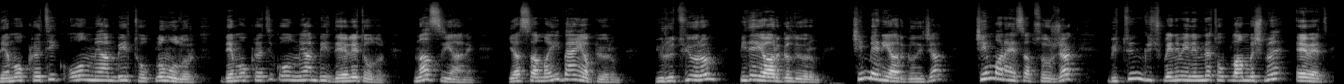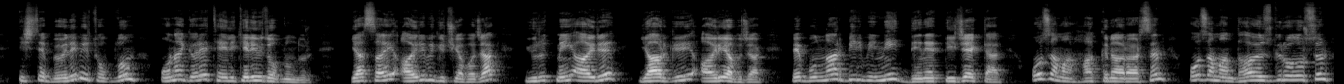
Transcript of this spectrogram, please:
demokratik olmayan bir toplum olur. Demokratik olmayan bir devlet olur. Nasıl yani? Yasamayı ben yapıyorum. Yürütüyorum bir de yargılıyorum. Kim beni yargılayacak? Kim bana hesap soracak? Bütün güç benim elimde toplanmış mı? Evet. İşte böyle bir toplum ona göre tehlikeli bir toplumdur. Yasayı ayrı bir güç yapacak, yürütmeyi ayrı, yargıyı ayrı yapacak ve bunlar birbirini denetleyecekler. O zaman hakkını ararsın, o zaman daha özgür olursun,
